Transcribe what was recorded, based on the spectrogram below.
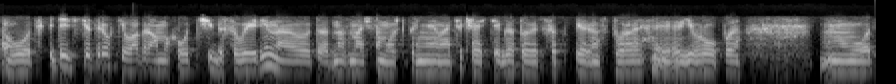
Вот. В 53 килограммах вот Чибисова Ирина вот, однозначно может принимать участие, готовиться к первенству э, Европы. Вот.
